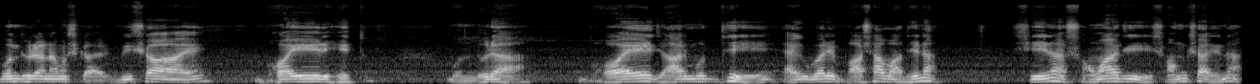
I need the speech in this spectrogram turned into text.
বন্ধুরা, নমস্কার। বিষয় ভয়ের হেতু। বন্ধুরা, ভয় যার মধ্যে একবারে বাসা বাঁধে না, সে না সমাজে, সংসারে না,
